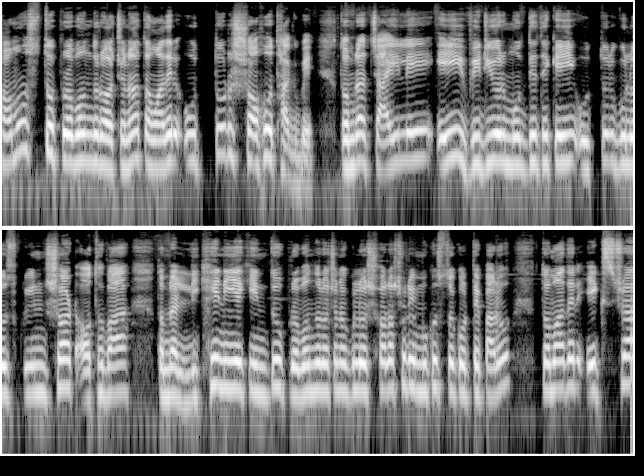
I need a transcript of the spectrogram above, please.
সমস্ত প্রবন্ধ রচনা তোমাদের উত্তর সহ থাকবে। তোমরা চাইলে এই ভিডিওর মধ্যে থেকেই উত্তরগুলো স্ক্রিনশট অথবা তোমরা লিখে নিয়ে কিন্তু প্রবন্ধ রচনাগুলো সরাসরি মুখস্থ করতে পারো। তোমাদের এক্সট্রা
